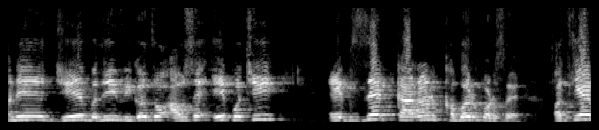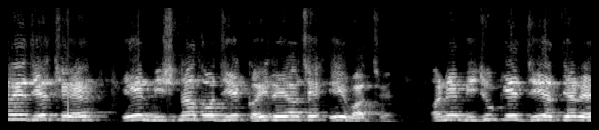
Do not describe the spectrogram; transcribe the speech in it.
અને જે બધી વિગતો આવશે એ પછી એક્ઝેક્ટ કારણ ખબર પડશે. અત્યારે જે છે, એ નિષ્ણાતો જે કહી રહ્યા છે એ વાત છે. અને બીજું કે જે અત્યારે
